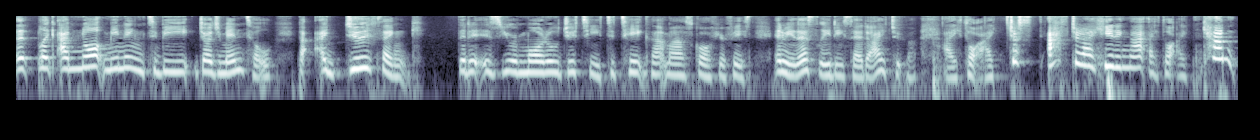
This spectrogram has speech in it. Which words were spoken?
It- like, I'm not meaning to be judgmental, but I do think that it is your moral duty to take that mask off your face. Anyway, this lady said, I took my, I thought I just, after I hearing that, I thought I can't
